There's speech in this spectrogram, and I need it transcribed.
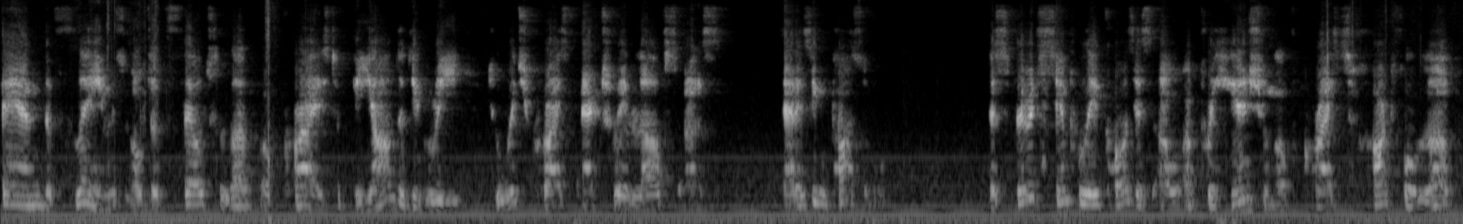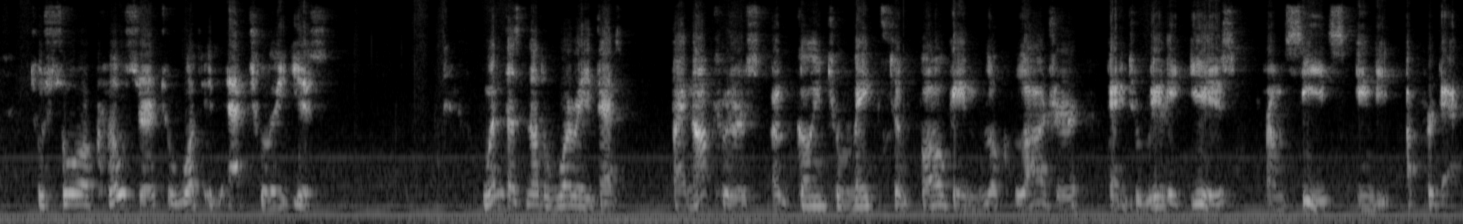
fan the flames of the felt love of Christ beyond the degree to which Christ actually loves us. That is impossible. The Spirit simply causes our apprehension of Christ's heartful love to soar closer to what it actually is. One does not worry that binoculars are going to make the ball game look larger than it really is from seats in the upper deck.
